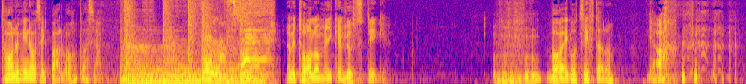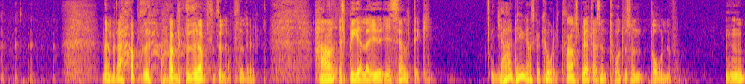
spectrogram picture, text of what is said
ta nu min åsikt på allvar, hoppas jag. Jag vill tala om Mikael Lustig. Bara i gott syfte, eller? Ja. Nej men absolut, absolut, absolut, absolut. Han spelar ju i Celtic. Ja, det är ganska coolt. Han har spelat där sedan 2012. Mm.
